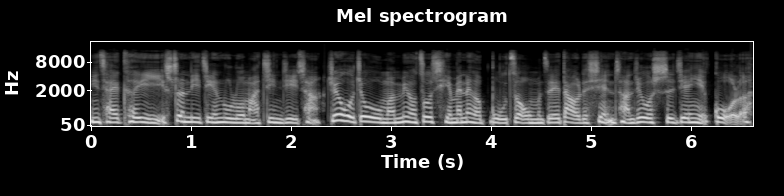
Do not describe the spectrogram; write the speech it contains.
你才可以顺利进入罗马竞技场。结果就我们没有做前面那个步骤，我们直接到了现场，结果时间也过了，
